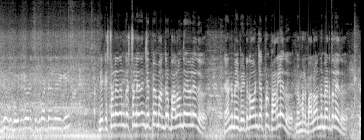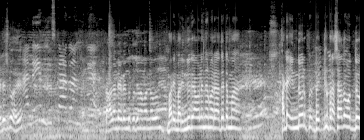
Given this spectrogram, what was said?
ఎందుకు? చూడండి సిగ్గుపడ్డాను దీనికి? మీకు ఇష్టం లేదని ఇష్టం లేదని చెప్పాము అందులో బలవంతం ఏం లేదు. ఏమంటే మేము పెట్టుకోమని చెప్పండి పర్లేదు మిమ్మల్ని బలవంతం పెడతలేదు. పెట్టేసుకో. కాదంటే ఎందుకు నువ్వు? మరి మరి హిందూ దేవాలయం మరి అదేటమ్మా? అంటే హిందువులు పెట్టిన ప్రసాదం వద్దు.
